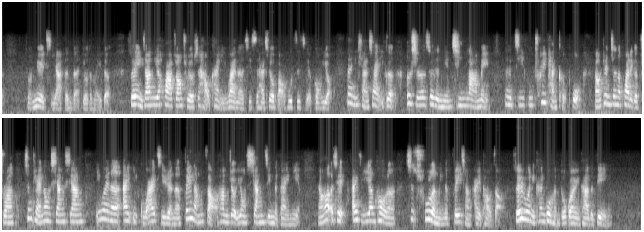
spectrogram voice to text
什么疟疾啊等等，有的没的。所以你知道那些化妆除了是好看以外呢，其实还是有保护自己的功用。但你想一下，一个二十二岁的年轻辣妹，那个肌肤吹弹可破，然后认真的化了一个妆，身体还弄香香。因为呢，埃古埃及人呢非常早，他们就有用香精的概念。然后，而且埃及艳后呢是出了名的非常爱泡澡，所以如果你看过很多关于她的电影。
